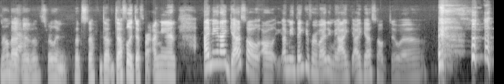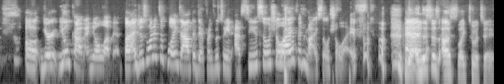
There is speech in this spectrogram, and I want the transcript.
No, that Yeah. that's really that's def- def- definitely different. I mean, I mean, I guess I'll I'll I mean, thank you for inviting me. I I guess I'll do it. oh, you're you'll come and you'll love it. But I just wanted to point out the difference between Este's social life and my social life. yeah, and And- this is us like to a T.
